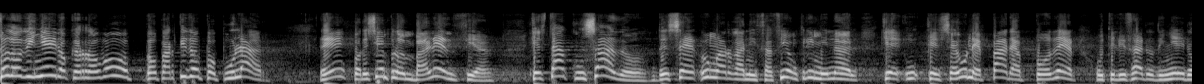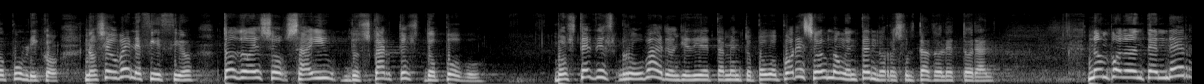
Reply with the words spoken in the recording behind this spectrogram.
todo o diñeiro que roubou o Partido Popular, eh? por exemplo, en Valencia, que está acusado de ser unha organización criminal que, que se une para poder utilizar o diñeiro público no seu beneficio, todo eso saiu dos cartos do povo Vostedes roubaronlle directamente o povo, por eso eu non entendo o resultado electoral. Non podo entender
